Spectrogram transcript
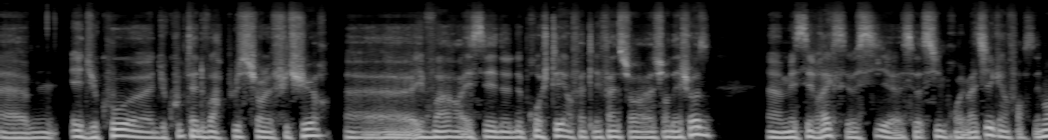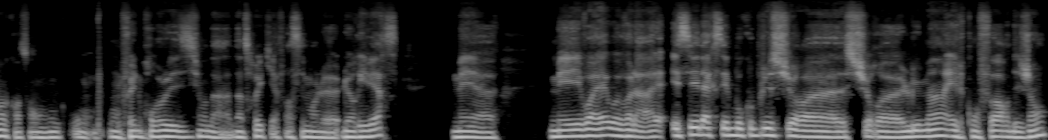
Euh, et du coup, du coup peut-être voir plus sur le futur et voir, essayer de, projeter en fait les fans sur, sur des choses. mais c'est vrai que c'est aussi, aussi une problématique, hein, forcément, quand on, on, fait une proposition d'un truc, il y a forcément le, le reverse. Mais mais ouais, ouais voilà, essayer d'axer beaucoup plus sur, euh, sur euh, l'humain et le confort des gens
